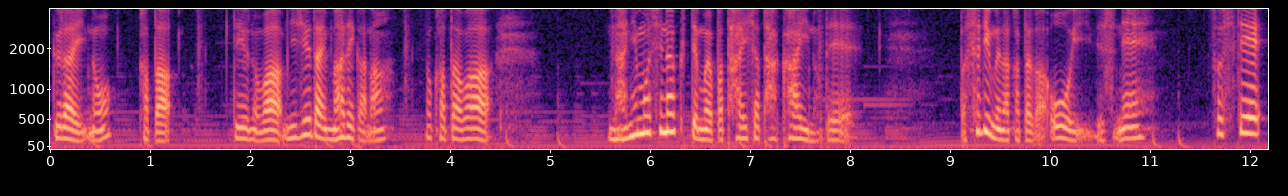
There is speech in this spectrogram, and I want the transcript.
ぐらいの方っていうのは20代までかなの方は何もしなくてもやっぱ代謝高いのでスリムな方が多いですね。そして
